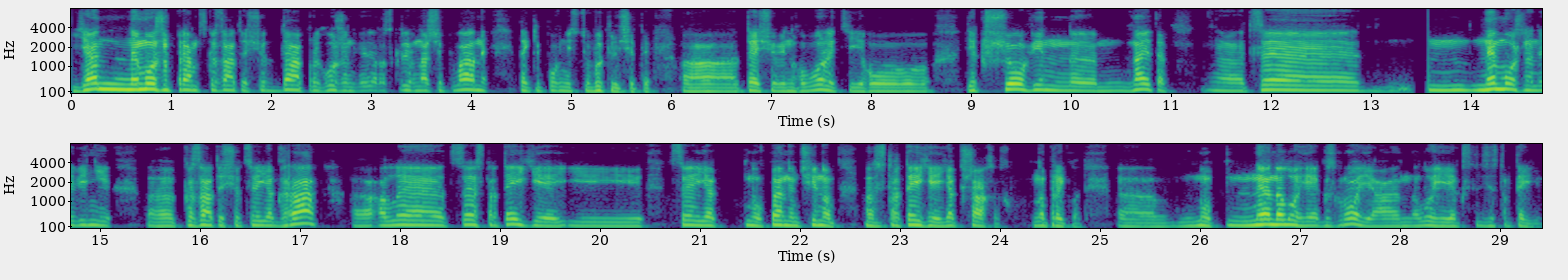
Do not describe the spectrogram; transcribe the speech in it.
Я не можу прям сказати, що да, Пригожин розкрив наші плани, так і повністю виключити а, те, що він говорить. Його, якщо він е, знаєте, е, це не можна на війні е, казати, що це як гра, але це стратегія, і це як ну певним чином стратегія, як в шахах. Наприклад, Е, ну не аналогія як з грою, а аналогія як зі стратегією.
